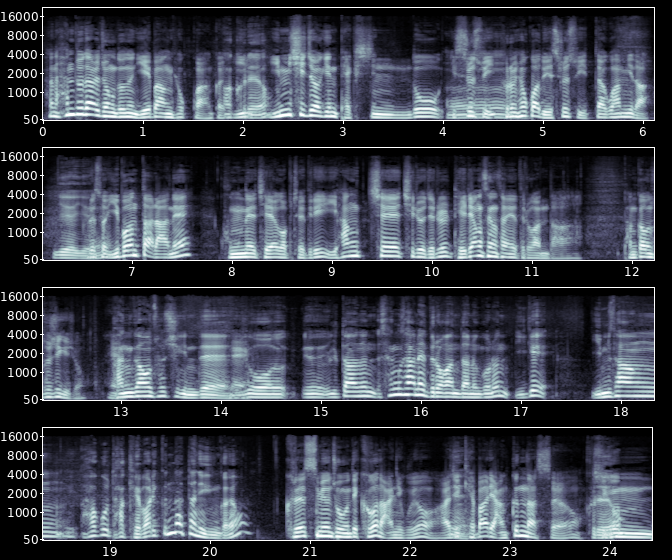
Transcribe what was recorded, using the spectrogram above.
한 한두 달 정도는 예방 효과, 그러니까 아, 임시적인 백신도 있을 수 있, 오. 그런 효과도 있을 수 있다고 합니다. 예, 예. 그래서 이번 달 안에 국내 제약업체들이 이 항체 치료제를 대량 생산에 들어간다. 반가운 소식이죠. 예. 반가운 소식인데 네. 이거 예, 일단은 생산에 들어간다는 거는 이게 임상하고 다 개발이 끝났다는 얘기인가요? 그랬으면 좋은데 그건 아니고요. 아직 예. 개발이 안 끝났어요. 그래요? 지금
